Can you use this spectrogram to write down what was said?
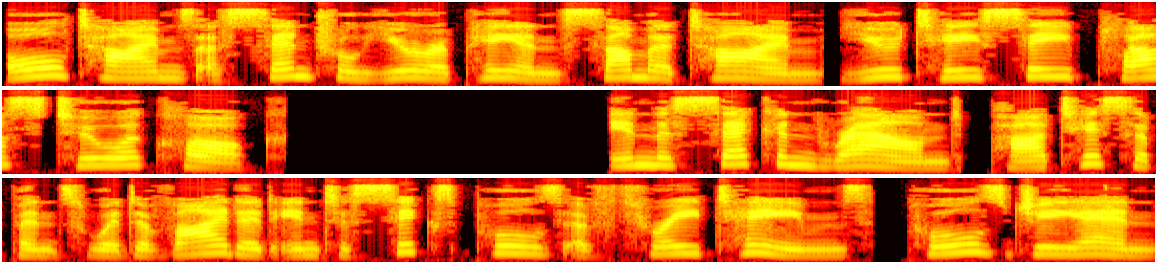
All times are Central European Summer Time (UTC plus 2 o'clock). In the second round, participants were divided into six pools of three teams, pools GN,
